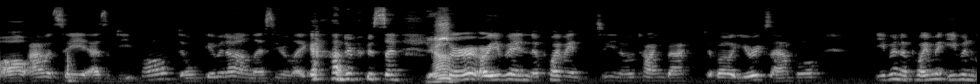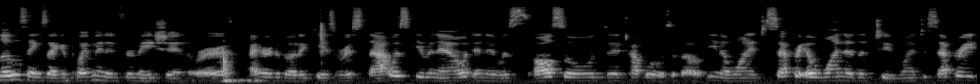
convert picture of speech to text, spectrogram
all, I would say, as a default, don't give it out unless you're like 100% Yeah. sure. Or even appointment, you know, talking back about your example, even appointment, even little things like appointment information. Or I heard about a case where that was given out, and it was also the couple was about, you know, wanted to separate, or one of the two wanted to separate.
